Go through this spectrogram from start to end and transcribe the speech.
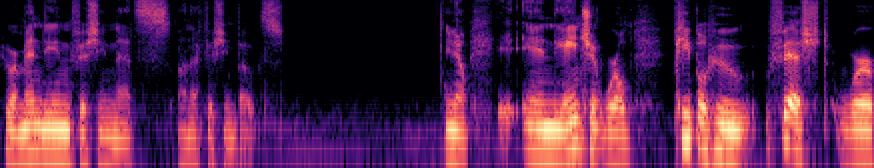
who are mending fishing nets on their fishing boats. You know, in the ancient world, people who fished were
